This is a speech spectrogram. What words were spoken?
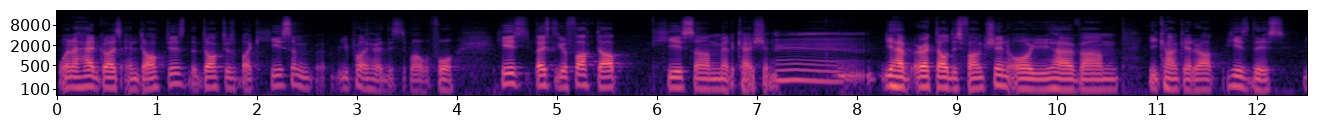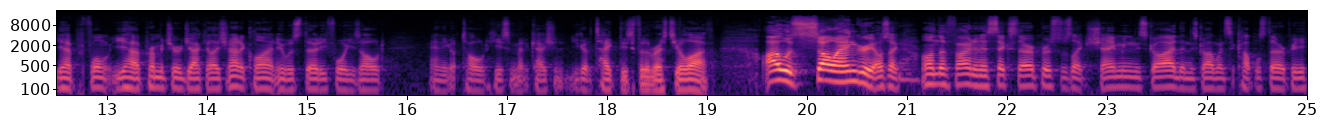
when I had guys and doctors, the doctors were like, "Here's some." You probably heard this as well before. Here's basically you're fucked up. Here's some medication Mm, you have erectile dysfunction or you have um, you can't get it up. Here's this. You have perform you have premature ejaculation. I had a client who was 34 years old and he got told, here's some medication. You got to take this for the rest of your life. I was so angry. I was like Yeah. on the phone and a sex therapist was like shaming this guy. Then this guy went to couples therapy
